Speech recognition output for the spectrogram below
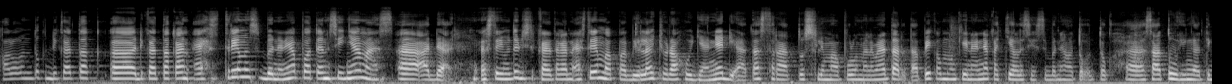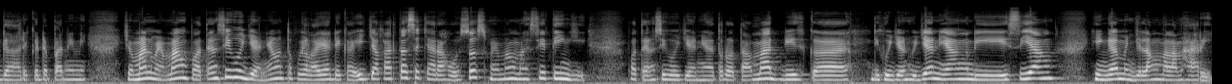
Kalau untuk dikata, uh, dikatakan ekstrim sebenarnya potensinya mas uh, ada. Ekstrim itu dikatakan ekstrim apabila curah hujannya di atas 150 mm, tapi kemungkinannya kecil sih sebenarnya untuk untuk uh, satu hingga tiga hari ke depan ini. Cuman memang potensi hujannya untuk wilayah DKI Jakarta secara khusus memang masih tinggi. Potensi hujannya terutama di ke, di hujan-hujan yang di siang hingga menjelang malam hari.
